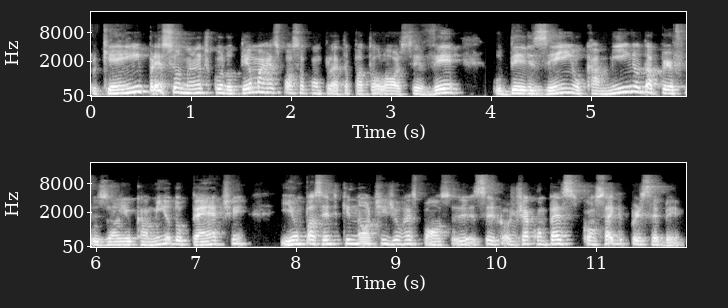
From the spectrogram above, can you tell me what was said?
porque é impressionante quando tem uma resposta completa patológica, você vê o desenho, o caminho da perfusão e o caminho do PET, e um paciente que não atingiu resposta, você já consegue perceber.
